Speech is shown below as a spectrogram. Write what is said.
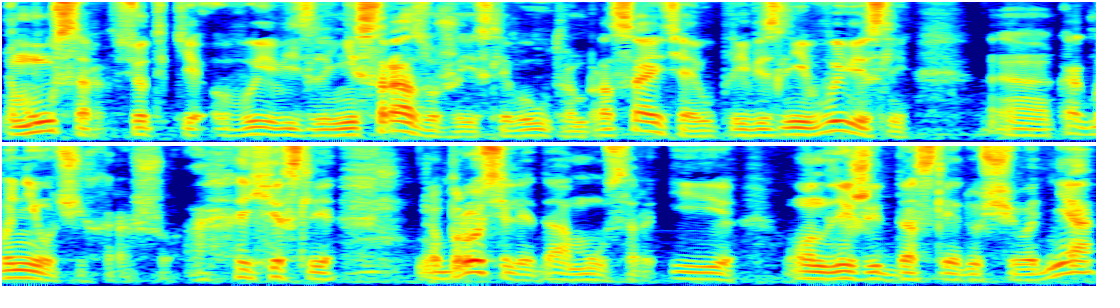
мусор все-таки вывезли не сразу же, если вы утром бросаете, а его привезли и вывезли, э, как бы не очень хорошо. А если бросили, да, мусор, и он лежит до следующего дня,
